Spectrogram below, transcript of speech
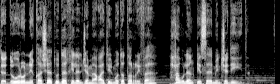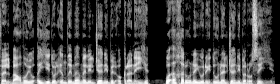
تدور النقاشات داخل الجماعات المتطرفة حول انقسام شديد فالبعض يؤيد الانضمام للجانب الأوكراني وآخرون يريدون الجانب الروسي.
